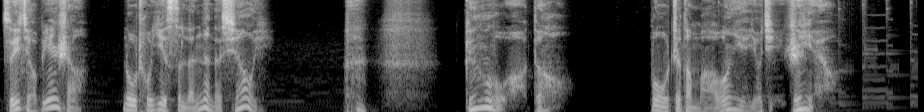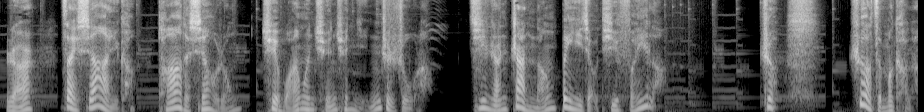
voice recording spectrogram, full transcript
嘴角边上露出一丝冷冷的笑意。哼，跟我斗，不知道马王爷有几只眼啊！然而在下一刻。他的笑容却完完全全凝滞住了，竟然战狼被一脚踢飞了，这，这怎么可能？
